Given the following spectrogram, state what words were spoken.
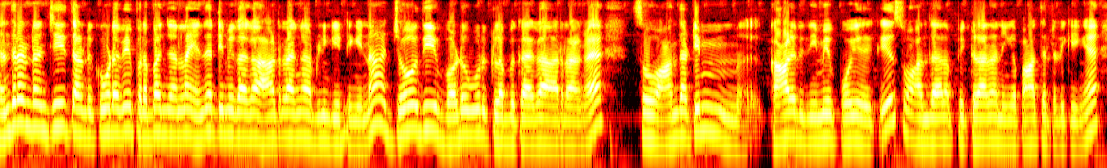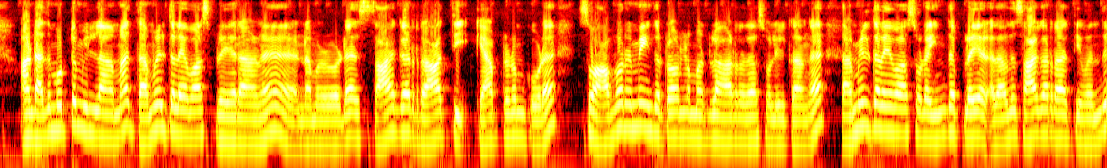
சந்திரன் ரஞ்சித் அண்ட் கூடவே பிரபஞ்சன்லாம் எந்த டீமுக்காக ஆடுறாங்க அப்படின்னு கேட்டிங்கன்னா ஜோதி வடுவூர் கிளப்புக்காக ஆடுறாங்க. ஸோ அந்த டீம் காலிறுதியுமே போயிருக்கு. ஸோ அந்த பிக்கில் தான் நீங்கள் பார்த்துட்டு இருக்கீங்க. அண்ட் அது மட்டும் இல்லாமல் தமிழ் தலைவாஸ் பிளேயரான நம்மளோட சாகர் ராத்தி கேப்டனும் கூட. ஸோ அவருமே இந்த டோர்னமெண்ட்ல ஆடுறதா சொல்லியிருக்காங்க. தமிழ் தலைவாஸோட இந்த பிளேயர் அதாவது சாகர் ராத்தி வந்து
